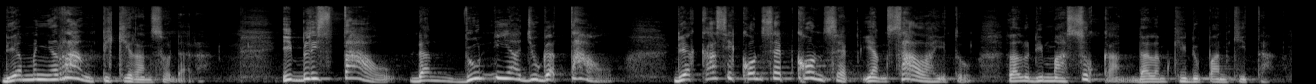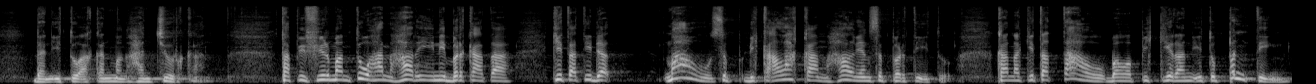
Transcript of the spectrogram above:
Dia menyerang pikiran saudara. Iblis tahu dan dunia juga tahu. Dia kasih konsep-konsep yang salah itu lalu dimasukkan dalam kehidupan kita dan itu akan menghancurkan. Tapi firman Tuhan hari ini berkata, kita tidak mau dikalahkan hal yang seperti itu. Karena kita tahu bahwa pikiran itu penting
